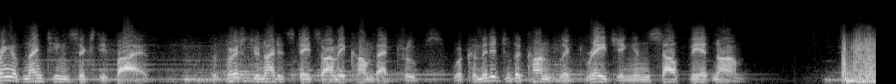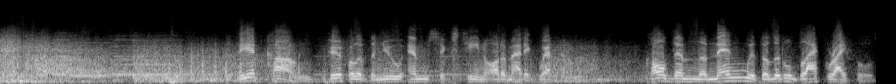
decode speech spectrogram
spring of 1965, the 1st United States Army combat troops were committed to the conflict raging in South Vietnam. The Viet Cong, fearful of the new M16 automatic weapon, called them the men with the little black rifles.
